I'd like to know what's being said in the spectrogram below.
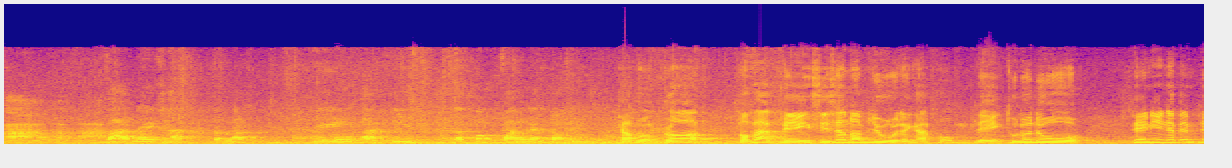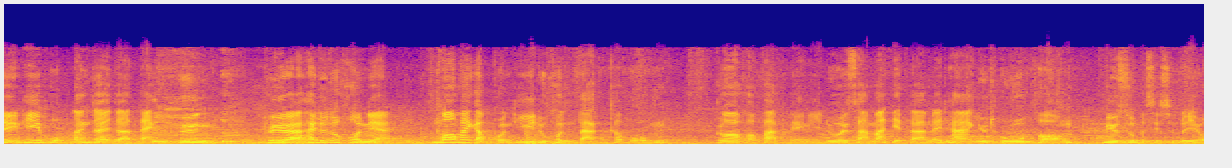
ฝากฝากฝากฝากในอยค่ะสำหรับเพลงค่ะที่เราต้องฟังกันต่อไปนี้ครับผมก็ขอฝากเพลง Season of You นะครับผมเพลงทุกฤดู เพลงนี้เนี่ยเป็นเพลงที่ผมตั้งใจจะแต่งขึ้น เพื่อให้ทุกๆคนเนี่ยมอบให้กับคนที่ทุกคนรักครับผม ก็ขอฝากเพลงนี้ด้วยสามารถติดตามได้ทาง YouTube ของ m u s i c p r o s Studio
